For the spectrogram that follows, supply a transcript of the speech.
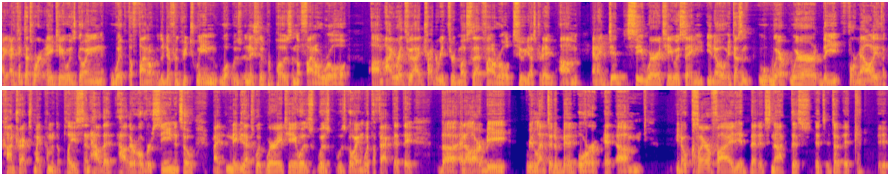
I, I, think that's where ATA was going with the final, the difference between what was initially proposed and the final rule. Um, I read through, I tried to read through most of that final rule too yesterday, um, and I did see where ATA was saying, you know, it doesn't where where the formality of the contracts might come into place and how that how they're overseen, and so I, maybe that's what where ATA was was was going with the fact that they the NLRB relented a bit or um, you know, clarified it, that it's not this. It, it, it, it,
